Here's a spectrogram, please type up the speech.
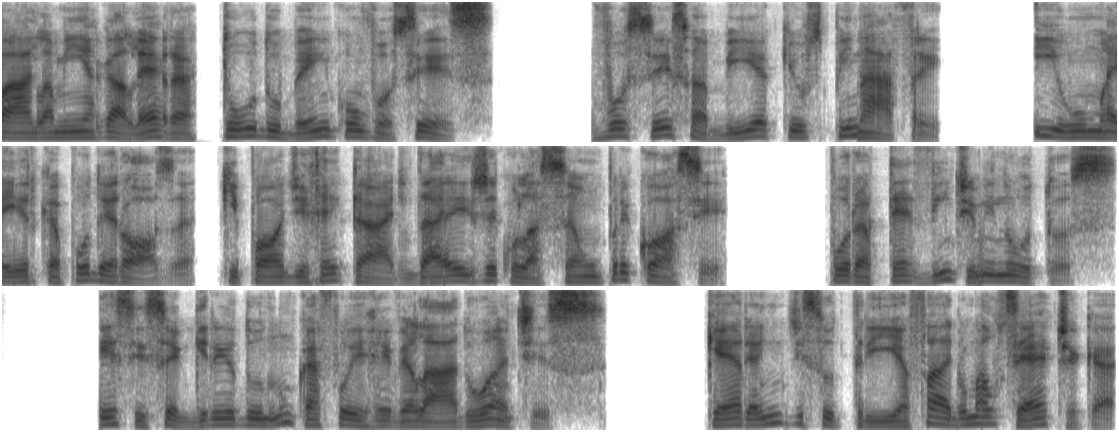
Fala minha galera, tudo bem com vocês? Você sabia que o espinafre e uma erca poderosa, que pode retardar a ejaculação precoce por até 20 minutos. Esse segredo nunca foi revelado antes. Quer a indissutria farmacêutica,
